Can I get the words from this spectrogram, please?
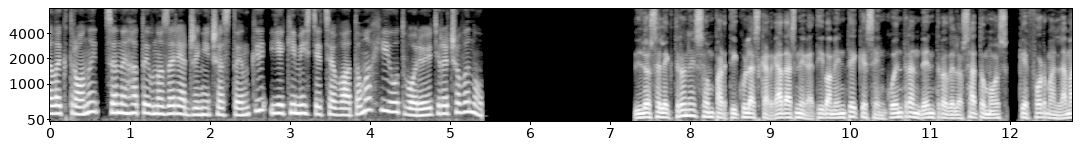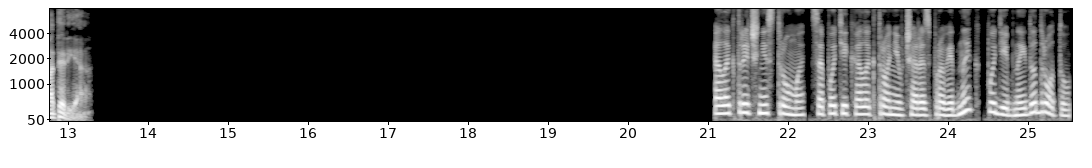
Електрони це негативно заряджені частинки, які містяться в атомах і утворюють речовину. Los electrones son partículas cargadas negativamente que se encuentran dentro de los átomos, que forman la materia. Електричні струми це потік електронів через провідник, подібний до дроту.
